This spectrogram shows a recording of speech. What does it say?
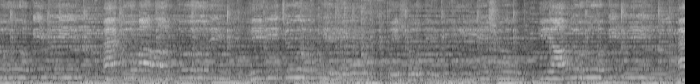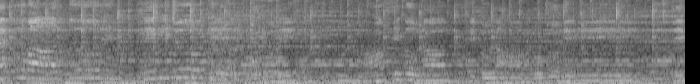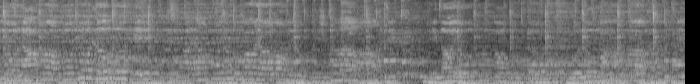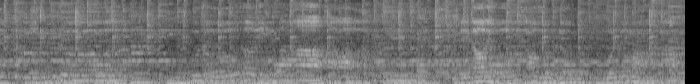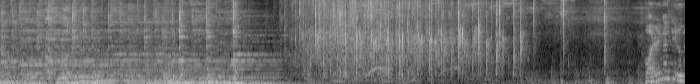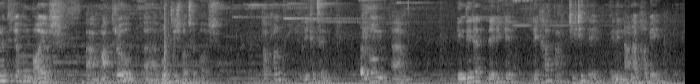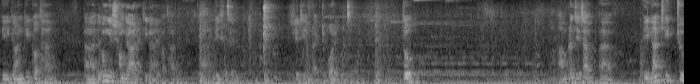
আলোকে একবার পরের গানটি রবীন্দ্রনাথের যখন বয়স মাত্র বত্রিশ বছর বয়স, তখন লিখেছেন এবং ইন্দিরা দেবীকে লেখা তাঁর চিঠিতে তিনি নানাভাবে এই গানটির কথা এবং এর সঙ্গে আরেকটি গানের কথা লিখেছেন। সেটি আমরা একটু পরে করছি তো, আমরা যেটা এই গানটি একটু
